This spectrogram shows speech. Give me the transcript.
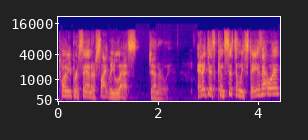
20% or slightly less generally. And it just consistently stays that way.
